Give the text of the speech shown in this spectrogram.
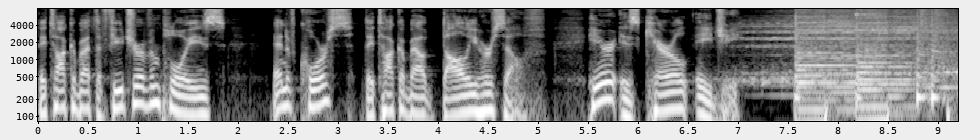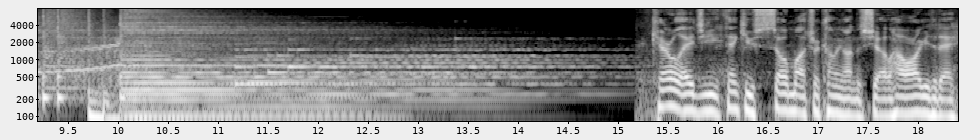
they talk about the future of employees, and of course, they talk about Dolly herself. Here is Carol Agee. Carol Agee, thank you so much for coming on the show. How are you today?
